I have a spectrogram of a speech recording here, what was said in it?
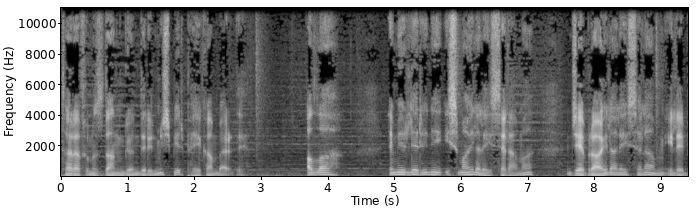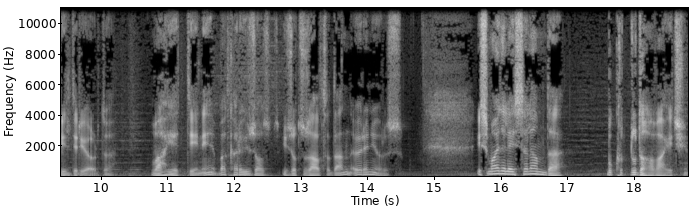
Tarafımızdan gönderilmiş bir peygamberdi. Allah emirlerini İsmail aleyhisselama Cebrail aleyhisselam ile bildiriyordu. Vahiy ettiğini Bakara 136'dan öğreniyoruz. İsmail aleyhisselam da bu kutlu dava için,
